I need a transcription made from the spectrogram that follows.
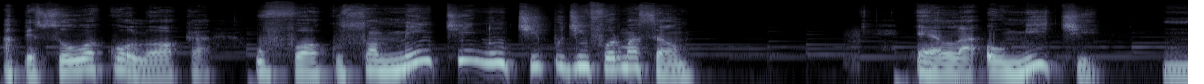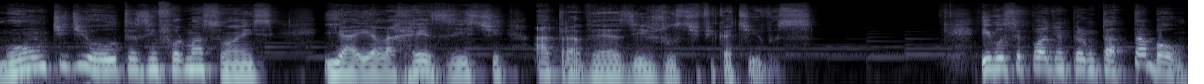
a pessoa coloca o foco somente num tipo de informação. Ela omite um monte de outras informações e aí ela resiste através de justificativas. E você pode me perguntar, tá bom,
